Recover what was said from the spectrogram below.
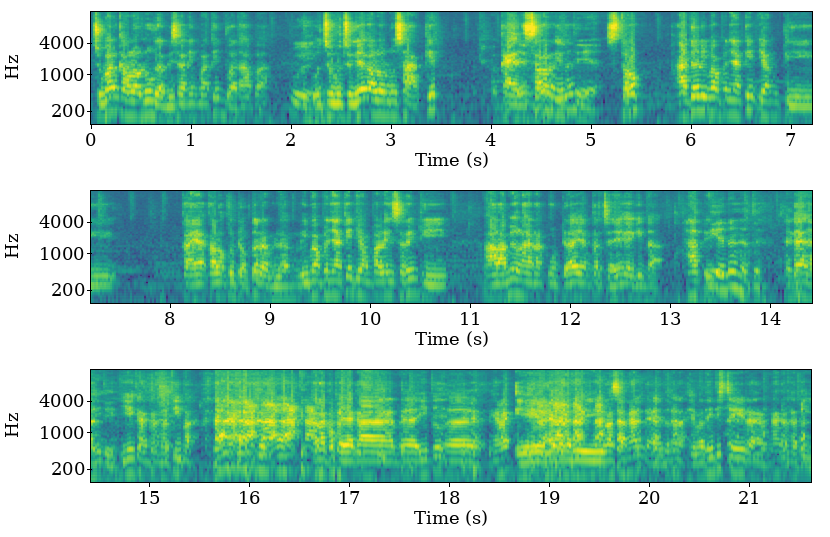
Cuman kalau lu nggak bisa nikmatin buat apa? Ujung-ujungnya kalau lu sakit cancer Gitu gitu, ya? stroke ada lima penyakit yang di kayak kalau ke dokter ya bilang lima penyakit yang paling sering dialami oleh anak muda yang kerjanya kayak kita. Hati ada nggak tuh? Sakit Eh, hati. iya kanker hati pak. Karena kebanyakan eh, itu eh, iya. kanker dari pasangan ya itu kena hepatitis C nah, kanker hati.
